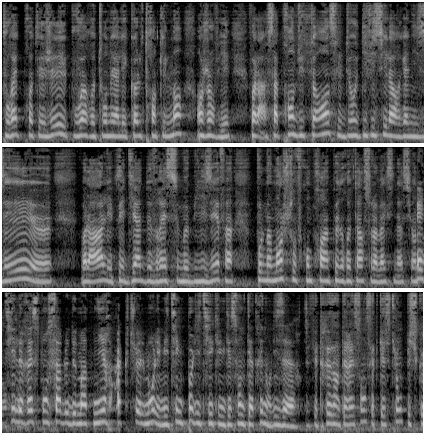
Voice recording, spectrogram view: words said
pour être protégés et pouvoir retourner à l'école tranquillement en janvier. Voilà, ça prend du temps, c'est difficile à organiser. Euh, voilà, les pédiatres devraient se mobiliser. Enfin, pour le moment, je trouve qu'on prend un peu de retard sur la vaccination. Est-il responsable de maintenir actuellement les meetings politiques? Une question de Catherine en l'Isère. C'est très intéressant cette question, puisque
